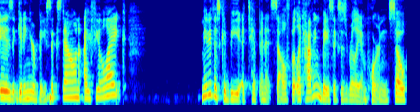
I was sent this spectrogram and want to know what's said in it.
is getting your basics down. I feel like maybe this could be a tip in itself, but like having basics is really important. So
